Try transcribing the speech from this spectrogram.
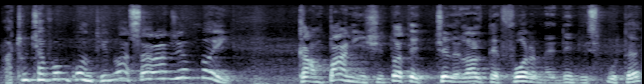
atunci vom continua să aranjăm noi campanii și toate celelalte forme de dispută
